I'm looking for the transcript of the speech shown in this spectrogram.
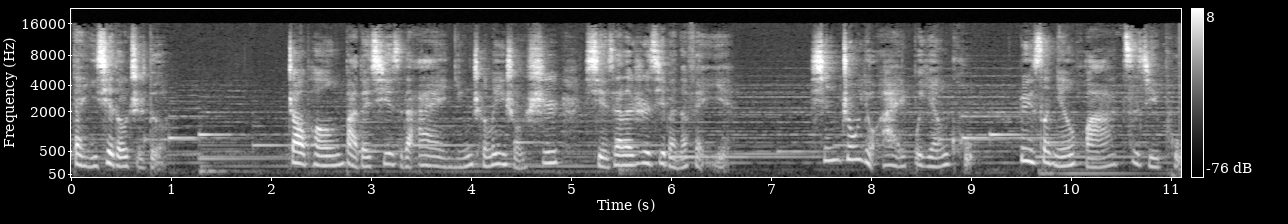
但一切都值得。赵鹏把对妻子的爱凝成了一首诗，写在了日记本的扉页。心中有爱不言苦，绿色年华自己谱，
